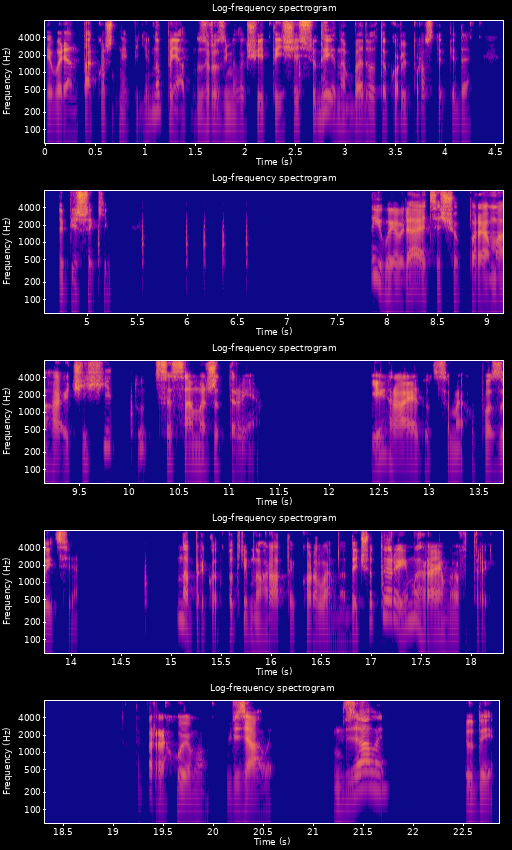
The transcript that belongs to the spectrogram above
Цей варіант також не підійде. Ну, понятно, зрозуміло, якщо йти ще сюди на Б2, то король просто піде до пішаків. Ну і виявляється, що перемагаючий хід тут це саме G3. І грає тут саме опозиція. Наприклад, потрібно грати королем на d4, і ми граємо f3. Тепер рахуємо: взяли. Взяли. Сюди.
